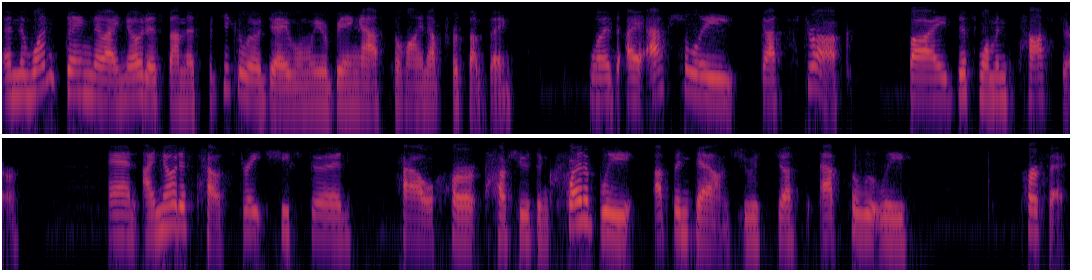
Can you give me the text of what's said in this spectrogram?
And the one thing that I noticed on this particular day when we were being asked to line up for something was I actually got struck by this woman's posture. And I noticed how straight she stood, how her how she was incredibly up and down. She was just absolutely perfect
